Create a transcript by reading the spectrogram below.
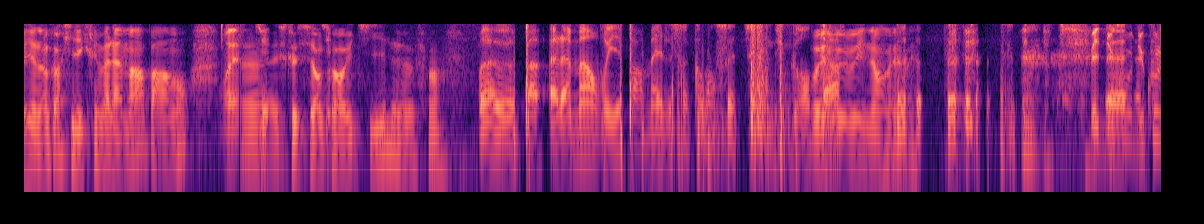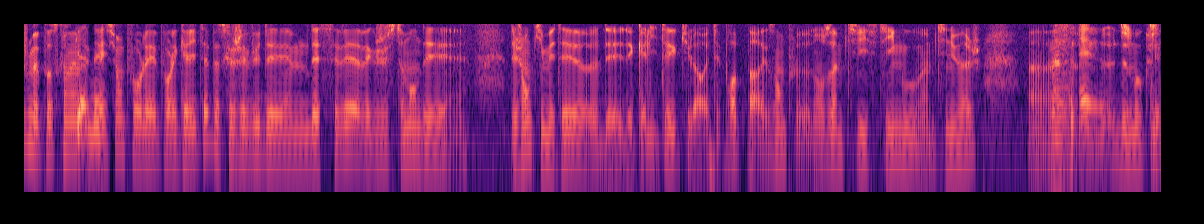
Il y en a encore qui l'écrivent à la main apparemment. Ouais. Est-ce que c'est encore utile enfin... Bah, à la main envoyé par mail, ça commence à être du grand oui, Oui, oui, non, mais. mais du coup, du coup, je me pose quand même la question pour les, pour les qualités parce que j'ai vu des, des, CV avec justement des, des gens qui mettaient euh, des, des, qualités qui leur étaient propres, par exemple, dans un petit listing ou un petit nuage euh, euh, de, mots-clés.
